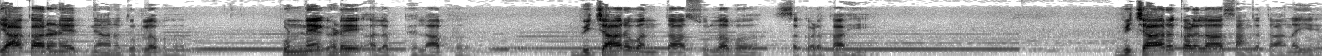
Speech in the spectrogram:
या कारणे ज्ञान दुर्लभ पुण्य घडे अलभ्य लाभ विचारवंता सुलभ सकळ काही. विचार कळला सांगता नये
